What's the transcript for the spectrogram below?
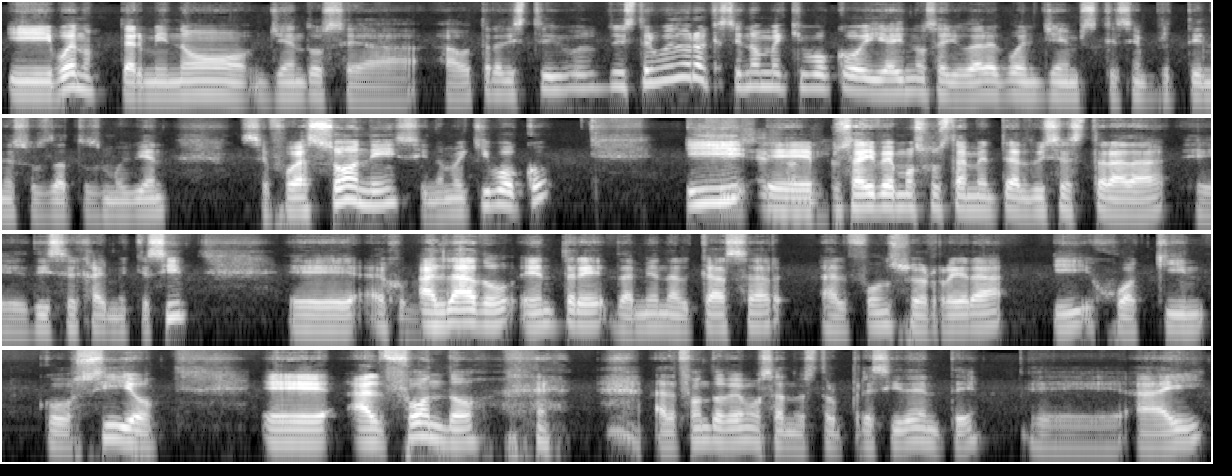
Y bueno, terminó yéndose a, otra distribuidora que si no me equivoco, y ahí nos ayudará el buen James, que siempre tiene sus datos muy bien, se fue a Sony, si no me equivoco. Y eh, pues ahí vemos justamente a Luis Estrada, eh, dice Jaime que sí, eh, al lado entre Damián Alcázar, Alfonso Herrera y Joaquín Cosío. al fondo, al fondo vemos a nuestro presidente ahí.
